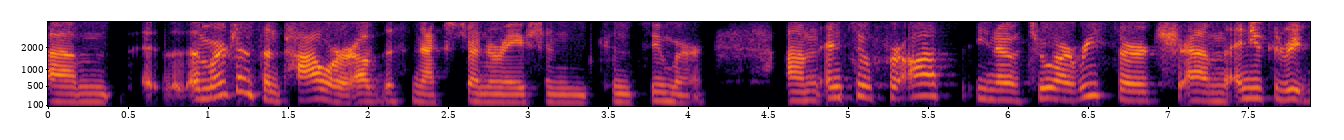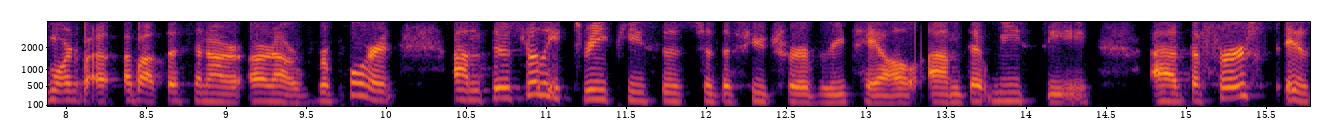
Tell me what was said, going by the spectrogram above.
um, emergence and power of this next generation consumer. Um, and so for us, you know, through our research, um, and you can read more about, about this in our, in our report, um, there's really three pieces to the future of retail um, that we see. Uh, the first is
